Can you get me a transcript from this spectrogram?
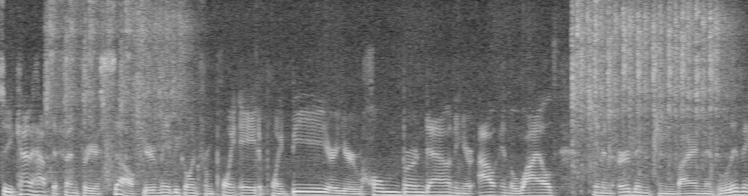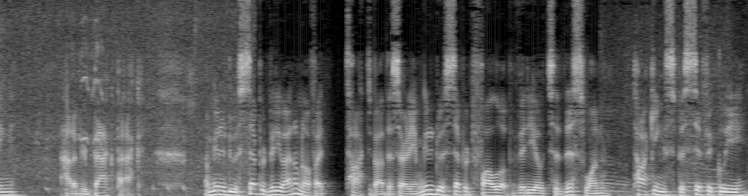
So you kind of have to fend for yourself. You're maybe going from point A to point B, or your home burned down and you're out in the wild in an urban environment living out of your backpack. I'm going to do a separate video. I don't know if I talked about this already. I'm going to do a separate follow up video to this one, talking specifically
